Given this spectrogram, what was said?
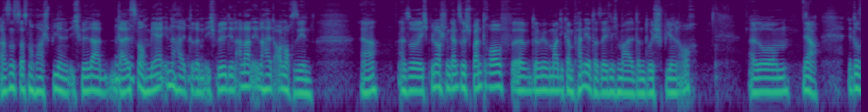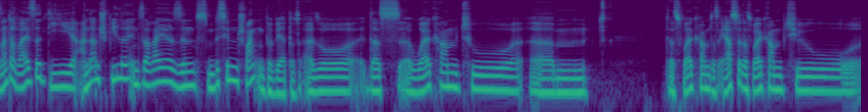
lass uns das nochmal spielen. Ich will da, da ist noch mehr Inhalt drin. Ich will den anderen Inhalt auch noch sehen. Ja, also ich bin auch schon ganz gespannt drauf, äh, wenn wir mal die Kampagne tatsächlich mal dann durchspielen auch. Also ja, interessanterweise, die anderen Spiele in dieser Reihe sind ein bisschen schwankend bewertet. Also das äh, Welcome to ähm, das Welcome, das erste, das Welcome to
